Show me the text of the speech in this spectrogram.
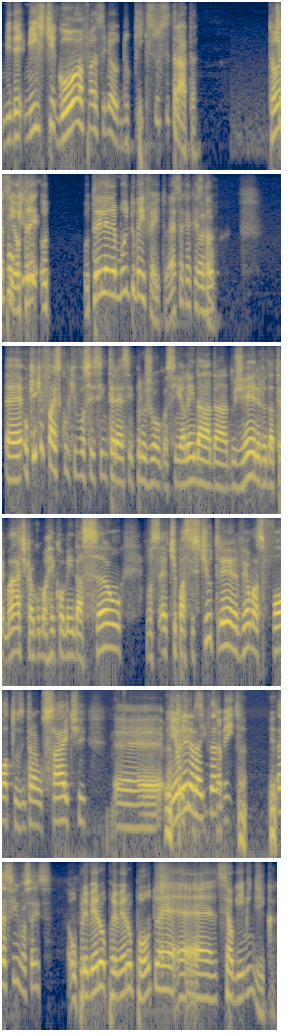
me, de, me instigou a falar assim, meu, do que, que isso se trata? Então, tipo, assim, o, tra que... o, o, trailer é muito bem feito, essa é a questão. Uhum. É, o que, que faz com que vocês se interessem pelo jogo, assim, além da, da, do gênero, da temática, alguma recomendação? Você, é, tipo, assistir o trailer, ver umas fotos, entrar no site. É, o eu, trailer ainda. É, sim, vocês. O primeiro, primeiro ponto é, é se alguém me indica.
